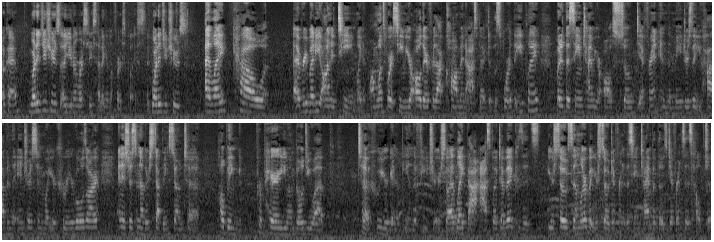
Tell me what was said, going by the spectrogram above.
Okay. Why did you choose a university setting in the first place? Like, why did you choose? I like how everybody on a team, like on one sports team, you're all there for that common aspect of the sport that you play, but at the same time, you're all so different in the majors that you have and the interest in what your career goals are. And it's just another stepping stone to helping prepare you and build you up to who you're going to be in the future. So I like that aspect of it because it's you're so similar but you're so different at the same time. But those differences help to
